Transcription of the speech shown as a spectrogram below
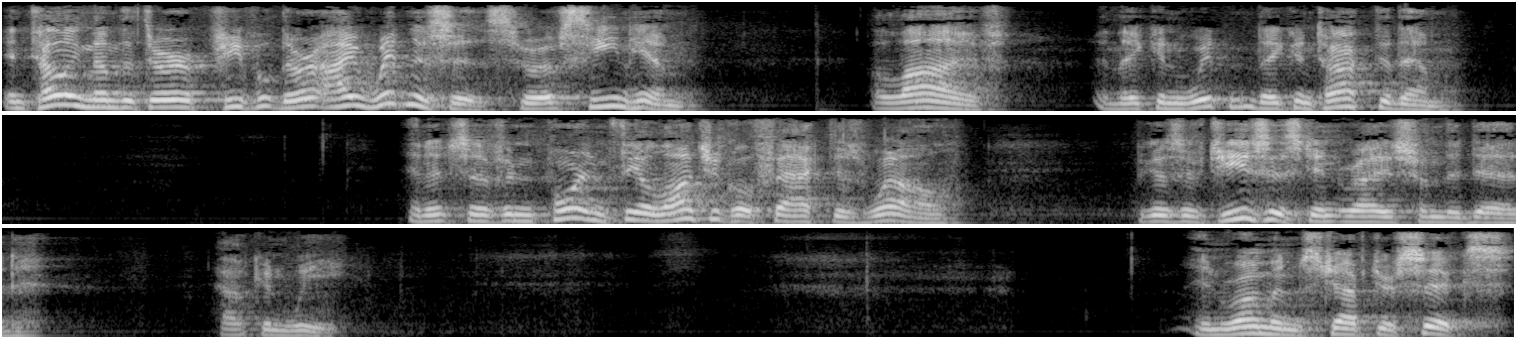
and telling them that there are people, there are eyewitnesses who have seen him alive and they can wit- they can talk to them. And it's an important theological fact as well, because if Jesus didn't rise from the dead, how can we? in Romans chapter 6,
